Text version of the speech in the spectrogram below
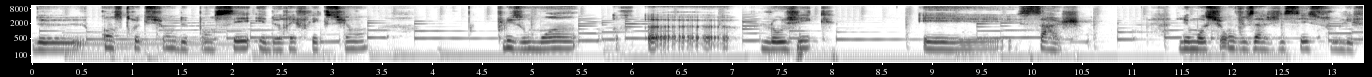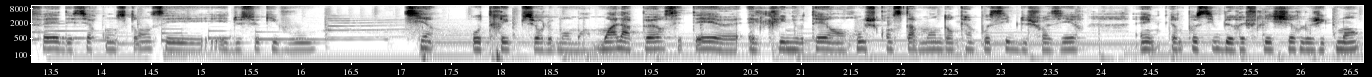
de construction de pensée et de réflexion plus ou moins euh, logique et sage. L'émotion, vous agissez sous l'effet des circonstances et, et de ce qui vous tient au trip sur le moment. Moi, la peur, c'était, euh, elle clignotait en rouge constamment, donc impossible de choisir, impossible de réfléchir logiquement,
